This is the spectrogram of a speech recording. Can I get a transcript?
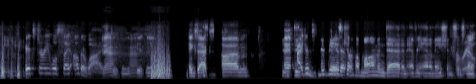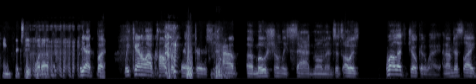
History will say otherwise. Yeah, Disney, yeah. Disney execs. Um, and I just Disney has killed a mom and dad in every animation since real. 1960, whatever. yeah, but we can't allow comic characters to have emotionally sad moments. It's always, well, let's joke it away. And I'm just like,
